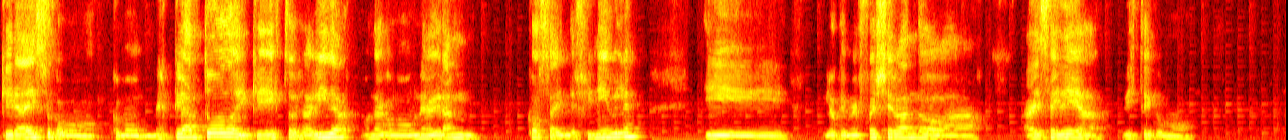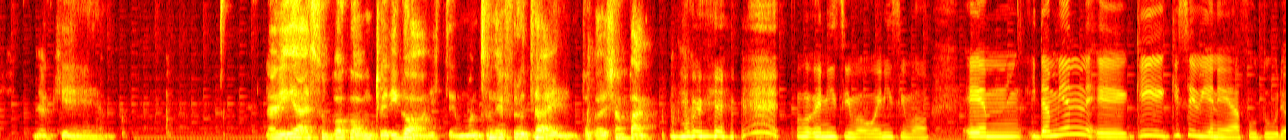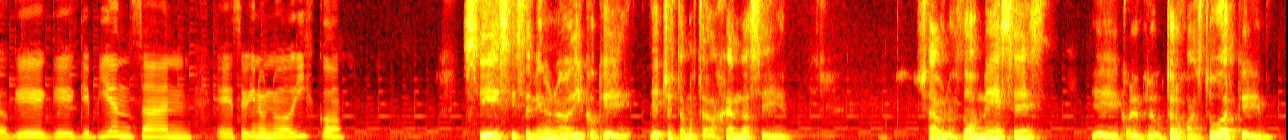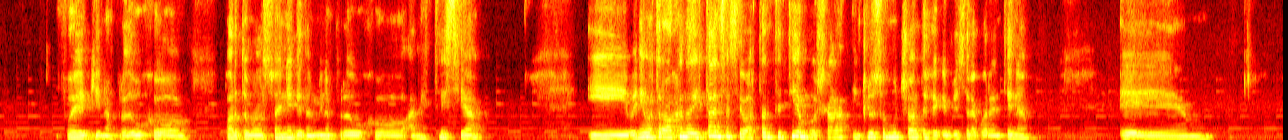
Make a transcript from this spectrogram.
que era eso, como, como mezclar todo y que esto es la vida, una, como una gran cosa indefinible. Y lo que me fue llevando a, esa idea, viste, como de que la vida es un poco un clericó, ¿viste? Un montón de fruta y un poco de champán. Muy bien, buenísimo, buenísimo. Em, y también, eh, ¿qué, se viene a futuro? ¿Qué, piensan? Eh, ¿Se viene un nuevo disco? Sí, sí, se viene un nuevo disco que de hecho estamos trabajando hace ya unos dos meses. Eh, con el productor Juan Stewart, que fue quien nos produjo Parto Mansueño, que también nos produjo Anestesia. Y venimos trabajando a distancia hace bastante tiempo ya, incluso mucho antes de que empiece la cuarentena. Eh,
